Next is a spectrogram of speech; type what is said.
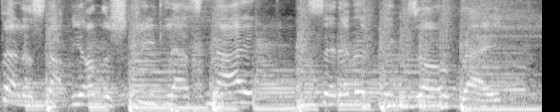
Fella stopped me on the street last night, said everything's alright.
